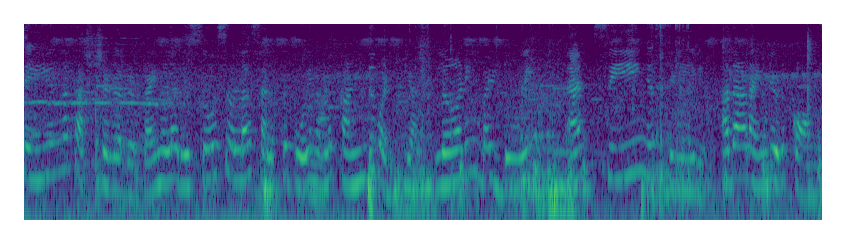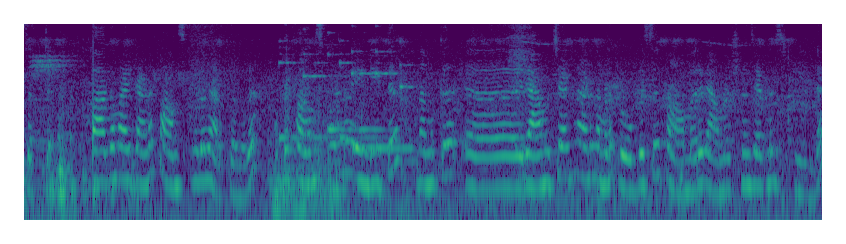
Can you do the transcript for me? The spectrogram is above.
ചെയ്യുന്ന കർഷകരുടെ അതിനുള്ള റിസോഴ്സ് ഉള്ള സ്ഥലത്ത് പോയി നമ്മൾ കണ്ടു പഠിക്കുകയാണ് learning by doing and seeing is believing അതാണ് അതിന്റെ ഒരു കോൺസെപ്റ്റ് ഭാഗമായിട്ടാണ് ഫാം സ്കൂൾ നടത്തുന്നത് അപ്പോൾ ഫാം സ്കൂളിന് വേണ്ടിയിട്ട് നമുക്ക് രാമചേട്ടനാണ് നമ്മുടെ പ്രോഗ്രസ് ഫാമർ രാമകൃഷ്ണൻ ചേട്ടന്റെ ഫീൽഡ്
